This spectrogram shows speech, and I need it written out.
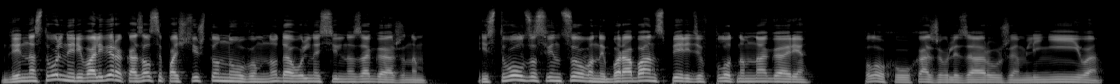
Длинноствольный револьвер оказался почти что новым, но довольно сильно загаженным. И ствол засвинцованный, барабан спереди в плотном нагаре. Плохо ухаживали за оружием, лениво.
